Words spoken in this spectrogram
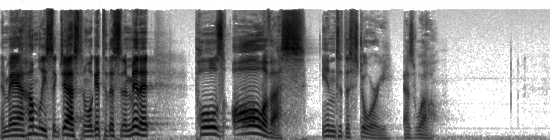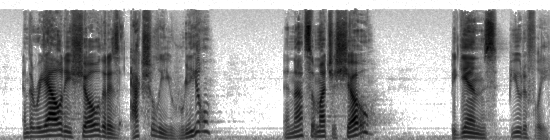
And may I humbly suggest, and we'll get to this in a minute, pulls all of us into the story as well. And the reality show that is actually real and not so much a show begins beautifully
